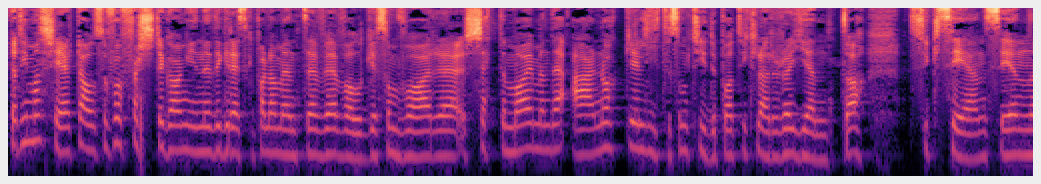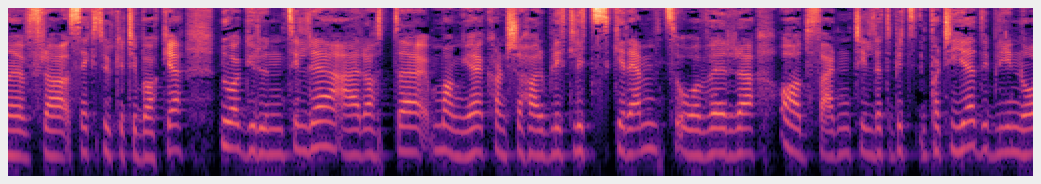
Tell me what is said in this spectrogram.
Ja, De marsjerte altså for første gang inn i det greske parlamentet ved valget som var 6. Eh, mai, men det er nok lite som tyder på at de klarer å gjenta suksessen sin eh, fra seks uker tilbake. Noe av grunnen til det er at eh, mange kanskje har blitt litt skremt over eh, atferden til dette partiet. De blir nå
